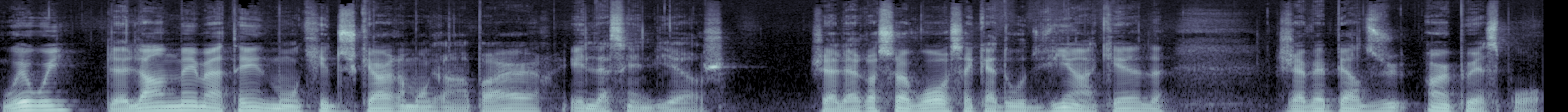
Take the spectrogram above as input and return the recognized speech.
Oui, oui, le lendemain matin de mon cri du cœur à mon grand-père et de la Sainte Vierge. J'allais recevoir ce cadeau de vie en quel j'avais perdu un peu espoir.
